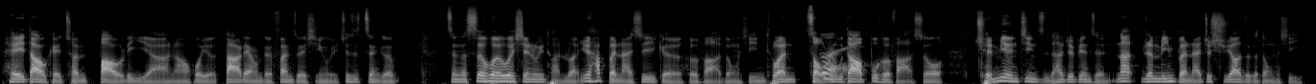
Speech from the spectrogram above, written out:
黑道可以穿暴力啊，然后会有大量的犯罪行为，就是整个整个社会会陷入一团乱，因为它本来是一个合法的东西，你突然走入到不合法的时候，全面禁止，它就变成那人民本来就需要这个东西，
